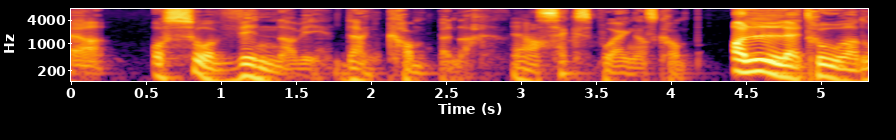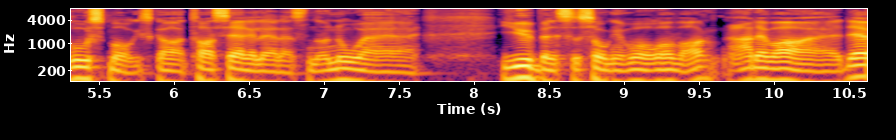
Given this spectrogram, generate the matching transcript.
Ja, og så vinner vi den kampen der. Ja. Sekspoengers kamp. Alle tror at Rosenborg skal ta serieledelsen, og nå er jubelsesongen vår over. Nei, det var, det,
